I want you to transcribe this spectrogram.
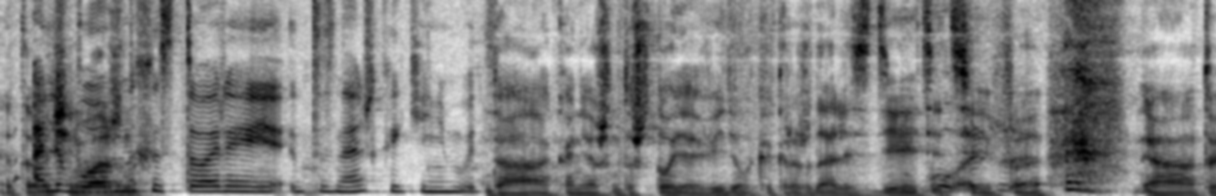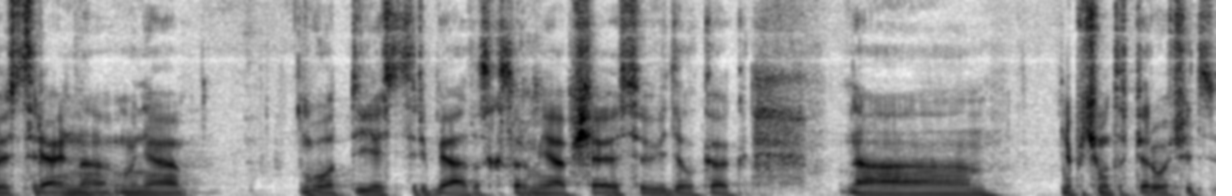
Это а любовных важно. историй ты знаешь какие-нибудь? Да, конечно. То что я видел, как рождались дети, Боже. типа. А, то есть реально у меня вот есть ребята, с которыми я общаюсь, я видел, как а, я почему-то в первую очередь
